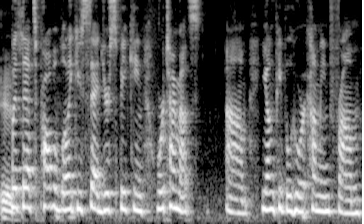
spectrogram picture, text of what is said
is. But that's probably, like you said, you're speaking, we're talking about um, young people who are coming from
